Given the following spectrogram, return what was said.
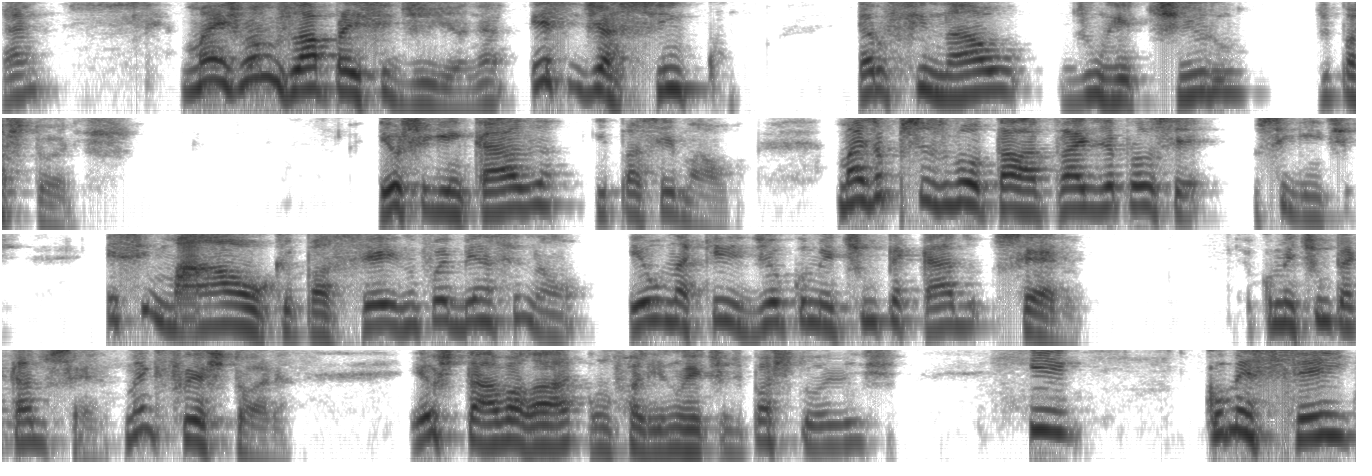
Né? Mas vamos lá para esse dia. Né? Esse dia 5 era o final de um retiro de pastores. Eu cheguei em casa e passei mal. Mas eu preciso voltar lá atrás e dizer para você o seguinte: esse mal que eu passei não foi bem assim, não. Eu, naquele dia, eu cometi um pecado sério. Eu cometi um pecado sério. Como é que foi a história? Eu estava lá, como falei, no retiro de pastores, e comecei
